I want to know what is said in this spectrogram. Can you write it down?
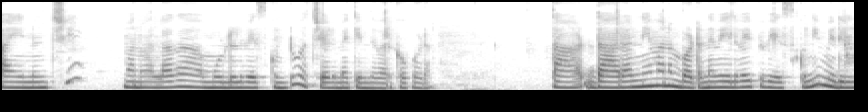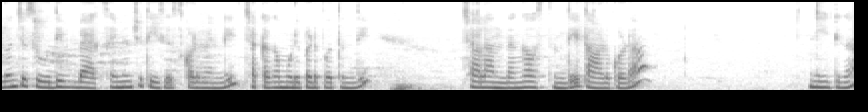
పైనుంచి మనం అలాగా ముళ్ళులు వేసుకుంటూ వచ్చేయడమే కింద వరకు కూడా. దా దారాన్ని మనం బొటన వేలు వైపు వేసుకుని మిడిల్లోంచి సూది బ్యాక్ సైడ్ నుంచి తీసేసుకోవడం అండి. చక్కగా ముడిపడిపోతుంది చాలా అందంగా వస్తుంది తాడు కూడా. నీట్గా.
